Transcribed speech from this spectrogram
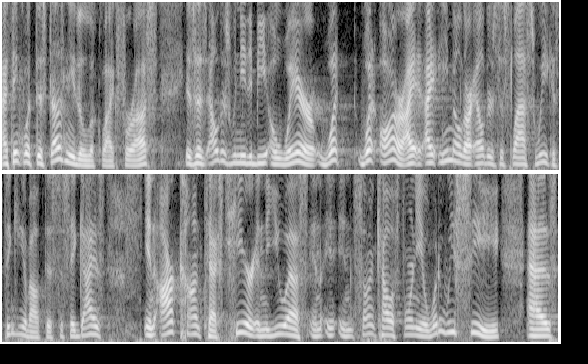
I think what this does need to look like for us is as elders, we need to be aware what, what are, I, I, emailed our elders this last week is thinking about this to say, guys, in our context here in the U.S., in, in Southern California, what do we see as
